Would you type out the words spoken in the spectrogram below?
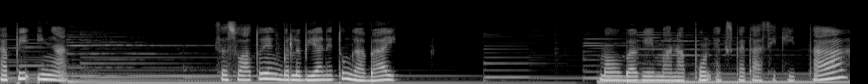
Tapi ingat, sesuatu yang berlebihan itu nggak baik. Mau bagaimanapun ekspektasi kita,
